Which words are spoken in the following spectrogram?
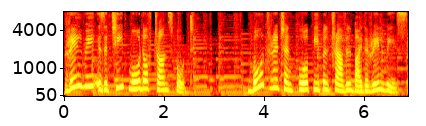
Railway is a cheap mode of transport. Both rich and poor people travel by the railways.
